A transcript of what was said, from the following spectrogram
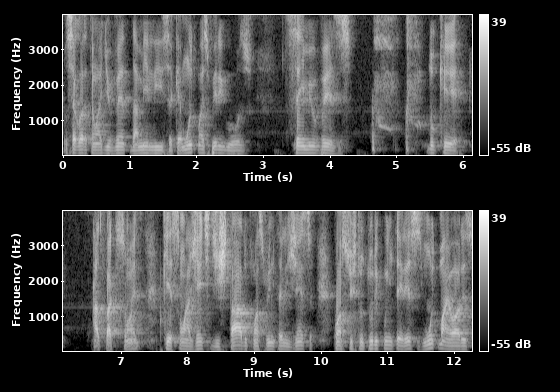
Você agora tem um advento da milícia, que é muito mais perigoso, 100 mil vezes, do que as facções, porque são agentes de Estado com a sua inteligência, com a sua estrutura e com interesses muito maiores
